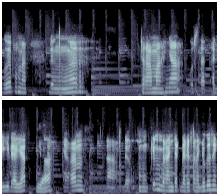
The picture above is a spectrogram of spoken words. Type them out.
gue pernah dengar ceramahnya Ustadz Adi Hidayat. Ya. ya kan? Nah mungkin beranjak dari sana juga sih.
